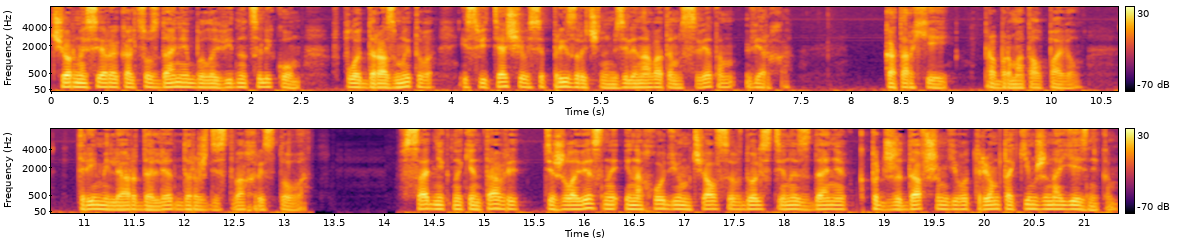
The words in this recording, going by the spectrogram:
Черно-серое кольцо здания было видно целиком, вплоть до размытого и светящегося призрачным зеленоватым светом верха. «Катархей», — пробормотал Павел, — «три миллиарда лет до Рождества Христова». Всадник на кентавре тяжеловесный и находью мчался вдоль стены здания к поджидавшим его трем таким же наездникам,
